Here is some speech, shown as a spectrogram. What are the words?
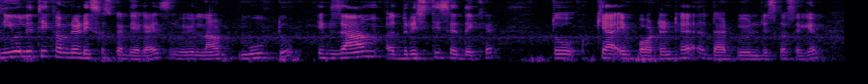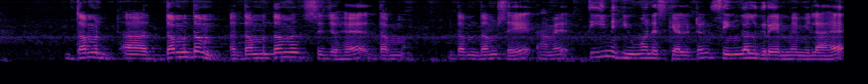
नियोलिथिक हमने डिस्कस कर लिया guys we will now move to exam दृष्टि से देखें। तो क्या इम्पोर्टेंट है that we will discuss again दम दमदम दमदम से जो है, दम, दमदम से हमें तीन ह्यूमन स्केलेटन सिंगल ग्रेव में मिला है।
